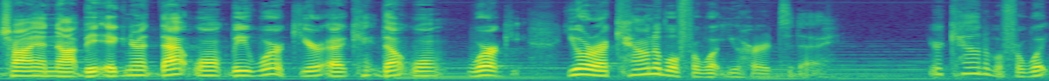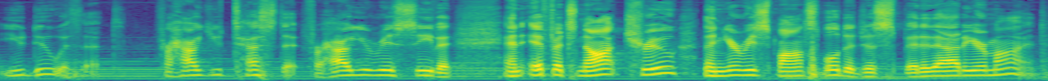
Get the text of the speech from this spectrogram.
try and not be ignorant? That won't be work. You're, that won't work. You are accountable for what you heard today. You're accountable for what you do with it for how you test it, for how you receive it. And if it's not true, then you're responsible to just spit it out of your mind.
